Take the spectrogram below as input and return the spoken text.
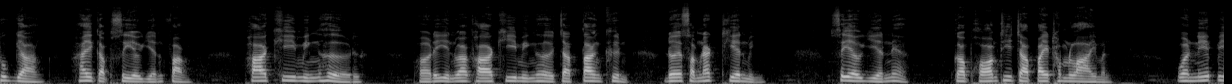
ทุกอย่าง ให้กับเซียวเหยียนฟัง ภาคีหมิงเหอหรือ พอได้ยินว่าภาคีหมิงเหอจัดตั้งขึ้น โดยสำนักเทียนหมิง เซียวเหยียนเนี่ยก็พร้อมที่จะไปทำลายมัน วันนี้ปี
